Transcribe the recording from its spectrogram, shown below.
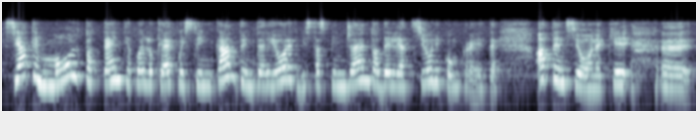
siate molto attenti a quello che è questo incanto interiore che vi sta spingendo a delle azioni concrete. Attenzione che eh,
